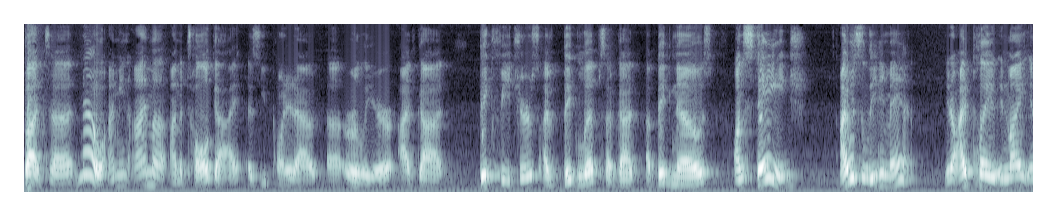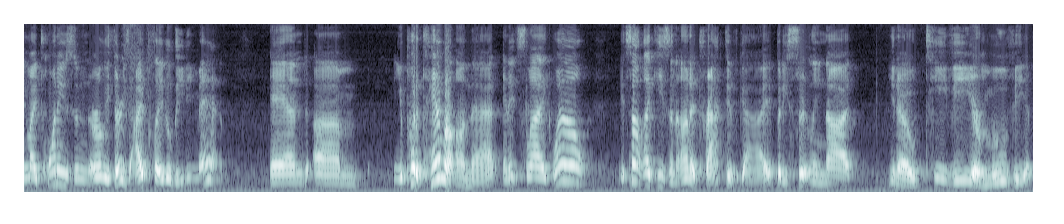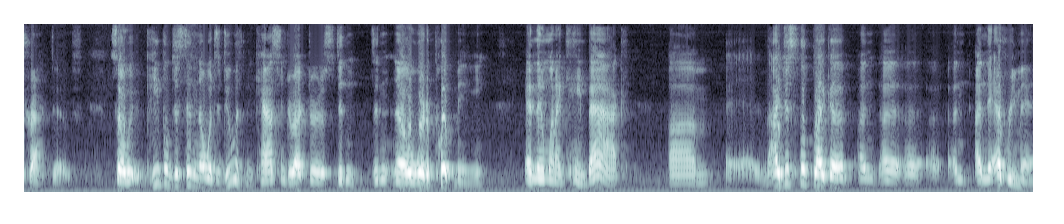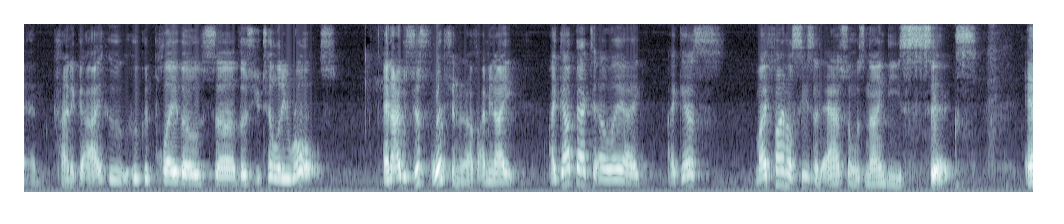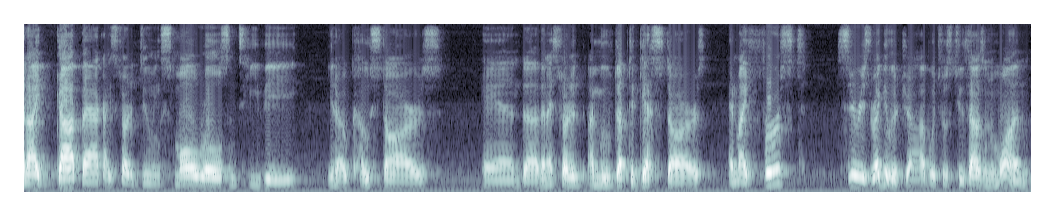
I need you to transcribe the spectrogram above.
But uh, no, I mean, I'm a I'm a tall guy, as you pointed out uh, earlier. I've got big features. I have big lips. I've got a big nose. On stage, I was the leading man. You know, I played in my in my twenties and early thirties. I played a leading man, and um, you put a camera on that, and it's like, well, it's not like he's an unattractive guy, but he's certainly not, you know, TV or movie attractive. So people just didn't know what to do with me. Casting directors didn't didn't know where to put me, and then when I came back, um, I just looked like a an, a, a, an everyman kind of guy who, who could play those uh, those utility roles. And I was just fortunate enough. I mean, I I got back to LA. I I guess my final season at Ashland was '96, and I got back. I started doing small roles in TV, you know, co-stars, and uh, then I started. I moved up to guest stars, and my first series regular job, which was 2001,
